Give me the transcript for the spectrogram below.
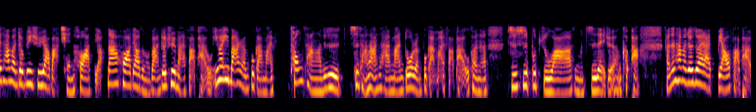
以他们就必须要把钱花掉。那花掉怎么办？就去买法拍物，因为一般人不敢买。通常啊，就是市场上还是还蛮多人不敢买法拍，我可能知识不足啊，什么之类，觉得很可怕。反正他们就是会来标法拍，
